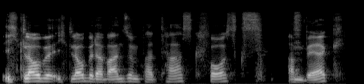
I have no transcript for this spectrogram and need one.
Ich glaube, ich glaube, da waren so ein paar Taskforces am Werk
